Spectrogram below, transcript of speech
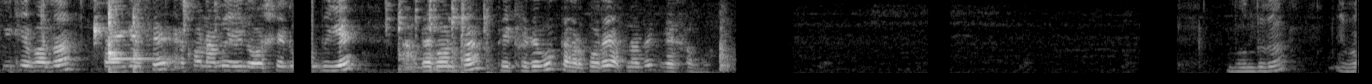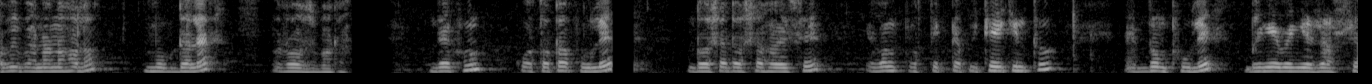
পিঠে ভাজা হয়ে গেছে, এখন আমি এই রসে ডুবিয়ে আধা ঘণ্টা রেখে দেবো, তারপরে আপনাদের দেখাবো। বন্ধুরা, এভাবেই বানানো হলো মুগ ডালের রস বড়া দেখুন কতটা ফুলে ডসা ডসা হয়েছে এবং প্রত্যেকটা পিঠেই কিন্তু একদম ফুলে ভেঙে ভেঙে যাচ্ছে।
